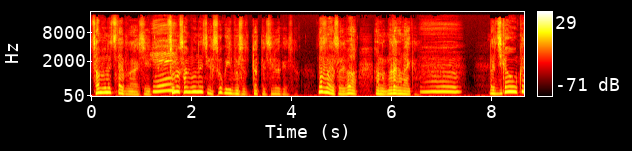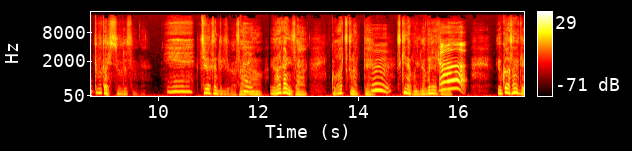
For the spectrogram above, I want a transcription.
？3分の1になることもあるしその3分の1がすごくいい文章だったりするわけですよ。なぜならそれはあの無駄がないから。から時間を置くってことは必要ですよね。中学生の時とかさ、はい。あの夜中にさこう暑くなって、好うん。きな子にラブレター翌朝見て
